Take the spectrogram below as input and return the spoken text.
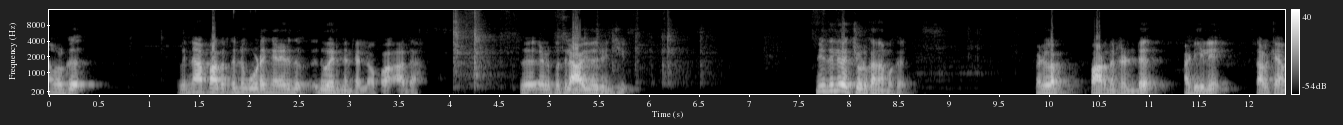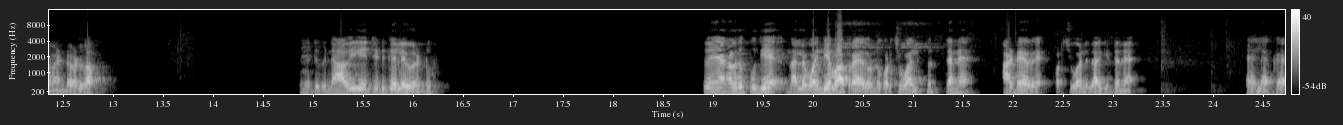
നമുക്ക് പിന്നെ ആ പാത്രത്തിന്റെ കൂടെ ഇങ്ങനെ ഇത് ഇത് വരുന്നുണ്ടല്ലോ. അപ്പോൾ അതാ ഇത് എളുപ്പത്തിൽ ആയി വരും ചെയ്യും. ഇനി ഇതിൽ വെച്ച് കൊടുക്കാം നമുക്ക്. വെള്ളം പാർന്നിട്ടുണ്ട് അടിയിൽ തിളയ്ക്കാൻ വേണ്ട വെള്ളം. എന്നിട്ട് പിന്നെ ആവി കയറ്റിയെടുക്കല്ലേ വേണ്ടു. പിന്നെ ഞങ്ങളത് പുതിയ നല്ല വലിയ പാത്രം ആയതുകൊണ്ട് കുറച്ച് വലുപ്പത്തിൽ തന്നെ അടയാതെ കുറച്ച് വലുതാക്കി തന്നെ ഇലയൊക്കെ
